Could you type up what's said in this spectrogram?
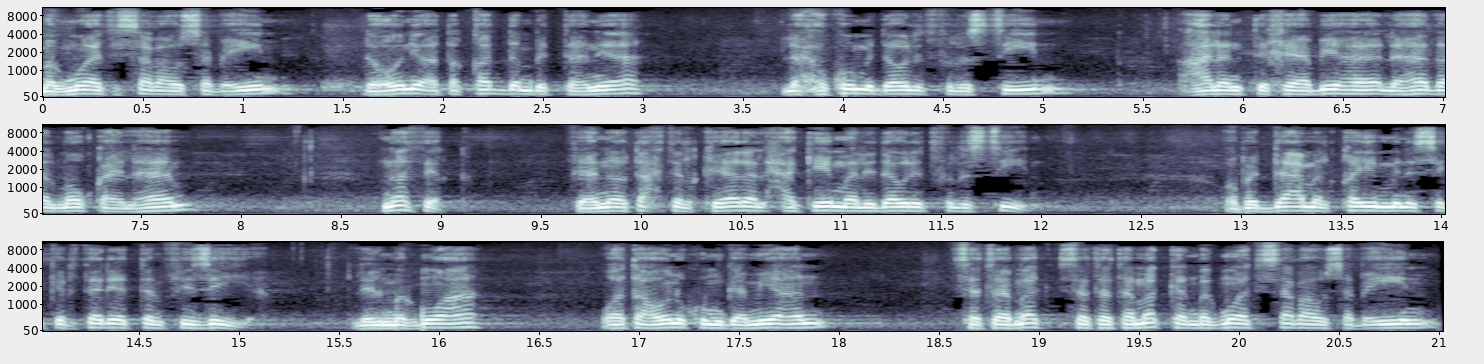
مجموعة السبعة والسبعين دعوني أتقدم بالتهنئة لحكومة دولة فلسطين على انتخابها لهذا الموقع الهام. نثق في أنه تحت القيادة الحكيمة لدولة فلسطين وبالدعم القيم من السكرتارية التنفيذية للمجموعة وتعاونكم جميعا ستتمكن مجموعة السبعة وسبعين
